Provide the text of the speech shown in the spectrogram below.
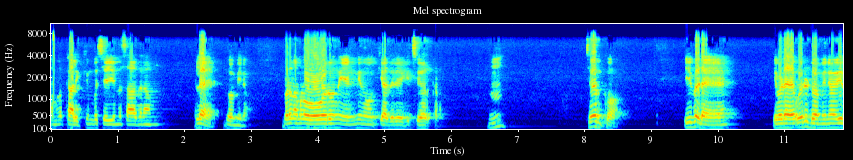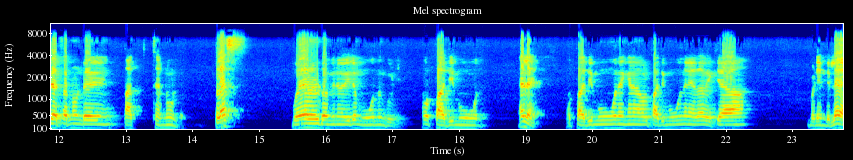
നമ്മൾ കളിക്കുമ്പോൾ ചെയ്യുന്ന സാധനം അല്ലേ? ഡൊമിനോ ഇവിടെ നമ്മൾ ഓരോന്ന് എണ്ണി നോക്കി അതിലേക്ക് ചേർക്കണം. ഉം? ചേർക്കോ? ഇവിടെ ഇവിടെ ഒരു ഡൊമിനോയിൽ എത്ര എണ്ണം ഉണ്ട്? പത്തെണ്ണം ഉണ്ട്. പ്ലസ് വേറൊരു ഡൊമിനോയിൽ മൂന്നും കൂടി. അപ്പൊ പതിമൂന്ന്. അല്ലേ? പതിമൂന്ന് എങ്ങനെ നമ്മൾ പതിമൂന്നിന് ഏതാ വെക്കുക ഇവിടെ ഉണ്ട് അല്ലേ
